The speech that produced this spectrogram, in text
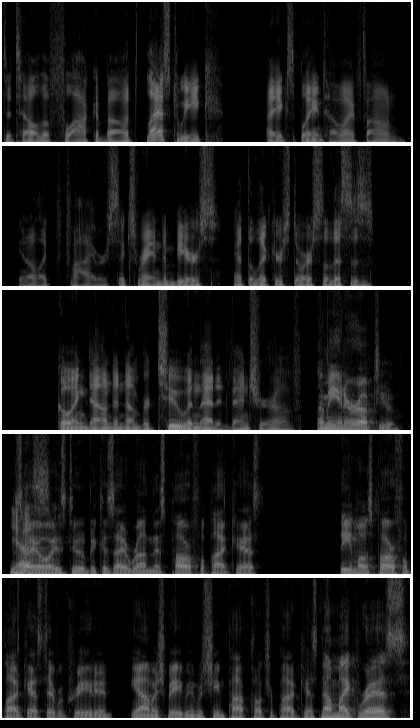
to tell the flock about. Last week, I explained how I found, you know, like five or six random beers at the liquor store. So this is going down to number two in that adventure of Let me interrupt you, as I always do, because I run this powerful podcast, the most powerful podcast ever created, the Amish Baby Machine Pop Culture Podcast. Now, Mike Rez,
